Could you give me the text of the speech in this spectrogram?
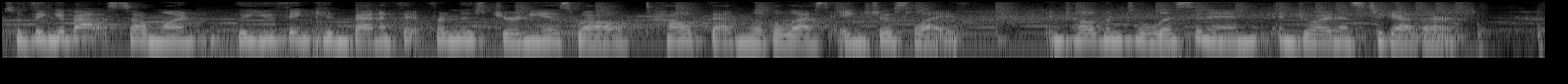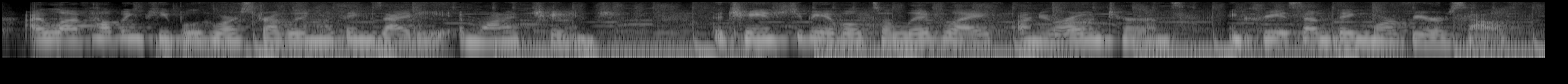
so think about someone who you think can benefit from this journey as well to help them live a less anxious life and tell them to listen in and join us together. I love helping people who are struggling with anxiety and want to change. The change to be able to live life on your own terms and create something more for yourself.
